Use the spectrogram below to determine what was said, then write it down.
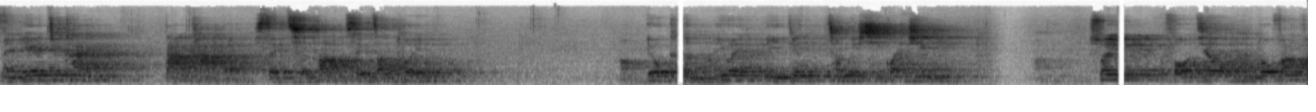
每天去看打卡的，谁迟到谁早退，啊，有可，因为你已经成为习惯性了，啊，所以佛教我们很多方法，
